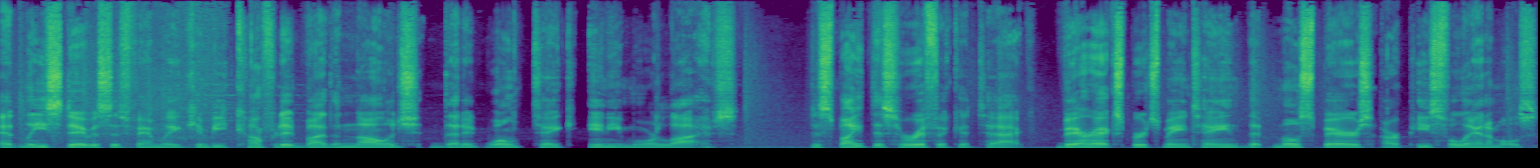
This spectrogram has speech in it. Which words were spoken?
at least Davis's family can be comforted by the knowledge that it won't take any more lives. Despite this horrific attack, bear experts maintain that most bears are peaceful animals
